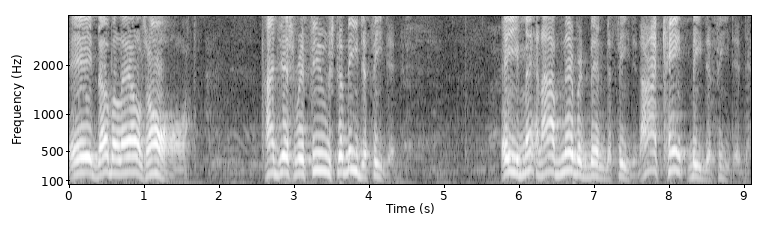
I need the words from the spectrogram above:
A double L's all. I just refuse to be defeated. Amen. I've never been defeated. I can't be defeated.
